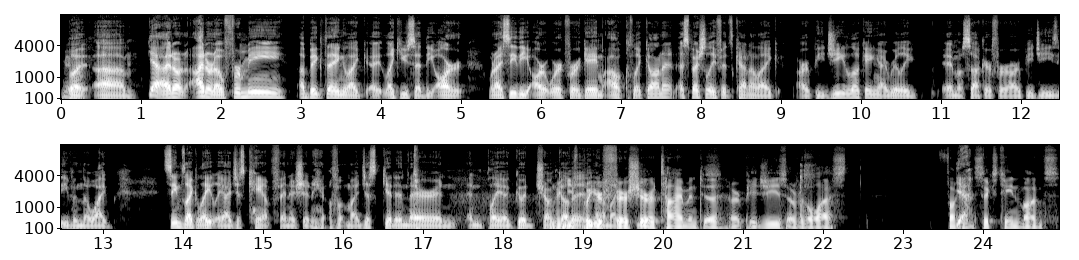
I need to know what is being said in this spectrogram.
Yeah. But um, yeah, I don't, I don't know. For me, a big thing, like uh, like you said, the art. When I see the artwork for a game, I'll click on it, especially if it's kind of like RPG looking. I really am a sucker for RPGs, even though I. Seems like lately I just can't finish any of them. I just get in there and and play a good chunk I mean, of you've it. put your I'm like, fair "Mm, share of time into RPGs over the last fucking 16 months.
